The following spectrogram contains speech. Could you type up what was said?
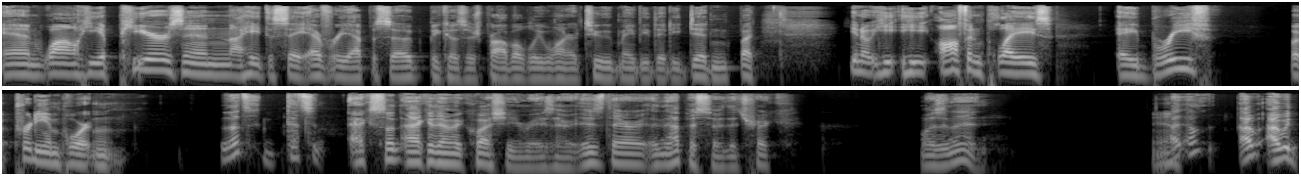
and while he appears in i hate to say every episode because there's probably one or two maybe that he didn't but you know he he often plays a brief but pretty important That's that's an excellent academic question you raised there. Is there an episode the Trick wasn't in? Yeah. I, I, I would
